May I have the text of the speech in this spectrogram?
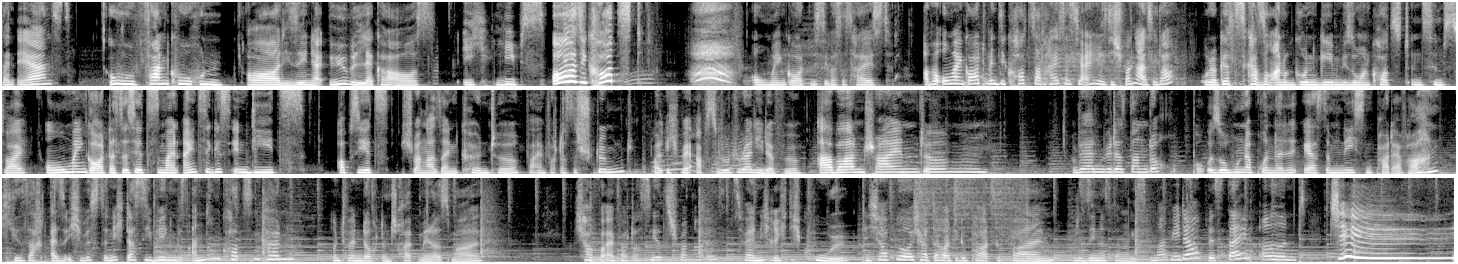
Dein Ernst? Uh, Pfannkuchen. Oh, die sehen ja übel lecker aus. Ich lieb's. Oh, sie kotzt. Oh mein Gott, wisst ihr, was das heißt? Aber oh mein Gott, wenn sie kotzt, dann heißt das ja eigentlich, dass sie schwanger ist, oder? Oder kann es noch andere Gründe geben, wieso man kotzt in Sims 2? Oh mein Gott, das ist jetzt mein einziges Indiz, ob sie jetzt schwanger sein könnte. War einfach, dass es stimmt. Weil ich wäre absolut ready dafür. Aber anscheinend ähm, werden wir das dann doch so 100% erst im nächsten Part erfahren. Wie gesagt, also ich wüsste nicht, dass sie wegen was anderem kotzen können. Und wenn doch, dann schreibt mir das mal. Ich hoffe einfach, dass sie jetzt schwanger ist. Das wäre nicht richtig cool. Ich hoffe, euch hat der heutige Part gefallen. Wir sehen uns dann beim nächsten Mal wieder. Bis dahin und tschüss!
